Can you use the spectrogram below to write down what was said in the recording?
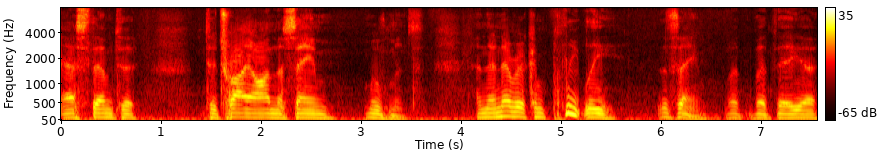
ask them to, to try on the same movements. And they're never completely the same, but, but they, uh,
